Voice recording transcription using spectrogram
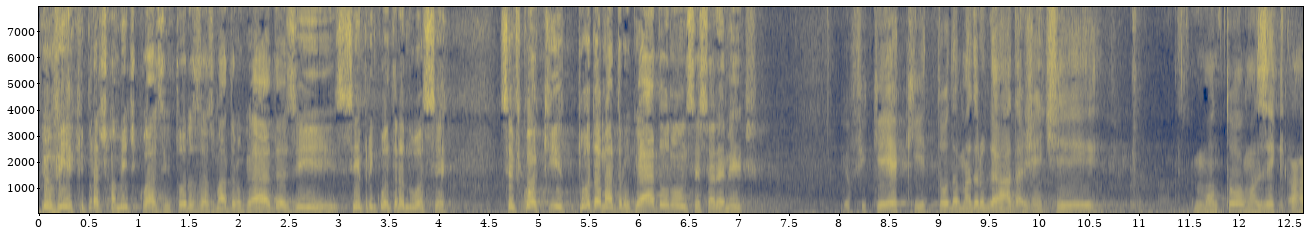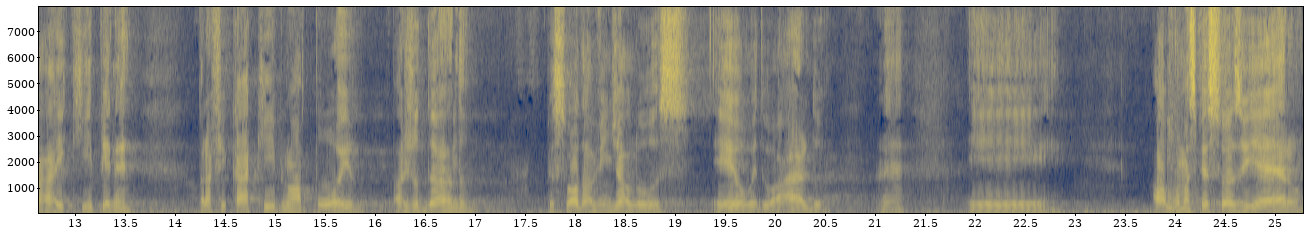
Eu vim aqui praticamente quase todas as madrugadas e sempre encontrando você. Você ficou aqui toda madrugada ou não necessariamente? Eu fiquei aqui toda madrugada. A gente montou umas, a equipe, né? Para ficar aqui no apoio, ajudando o pessoal da Vinde à Luz, eu, Eduardo, né? E algumas pessoas vieram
